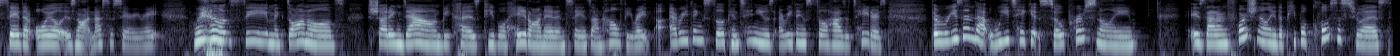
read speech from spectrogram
say that oil is not necessary, right? We don't see McDonald's shutting down because people hate on it and say it's unhealthy, right? Uh, everything still continues, everything still has its haters. The reason that we take it so personally is that unfortunately the people closest to us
